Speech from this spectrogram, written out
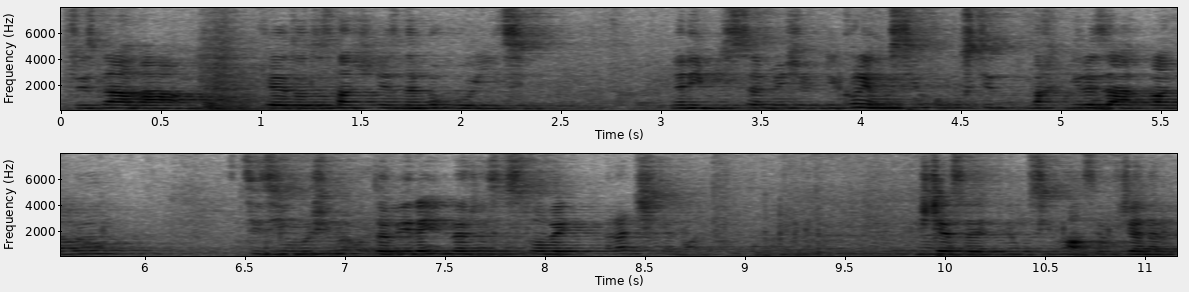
Přiznávám, že je to značně znepokojující. Nelíbí se mi, že kdykoliv musím opustit na chvíli základnu, s cizím mužem otevírají dveře se slovy rač nemaj. Ještě se teď nemusím hlásit v Ženevě.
